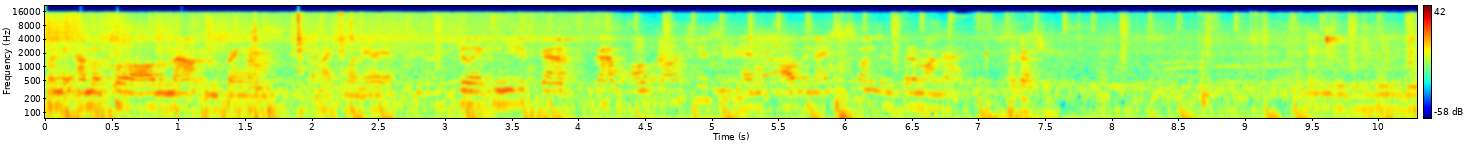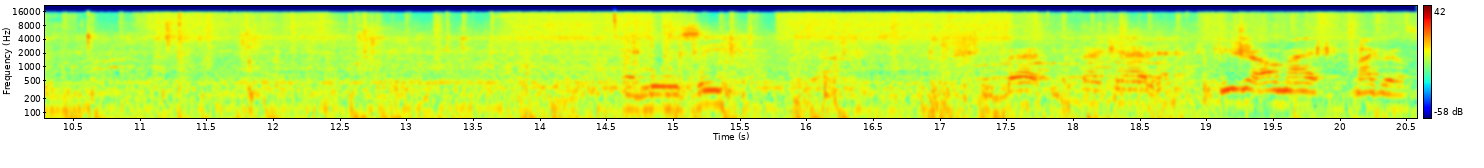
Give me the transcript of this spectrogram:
let me. I'm gonna pull all of them out and bring them in, like one area. Julian, can you just grab grab all the watches and all the nicest ones and put them on that? I got you. That Louis Z. You back, you back at it. These are all my my grills.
